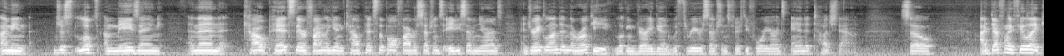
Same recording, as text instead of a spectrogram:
I mean, just looked amazing. And then Kyle Pitts, they were finally getting Kyle Pitts the ball, five receptions, 87 yards. And Drake London, the rookie, looking very good with three receptions, 54 yards, and a touchdown. So I definitely feel like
